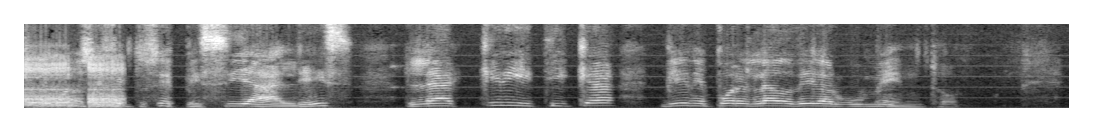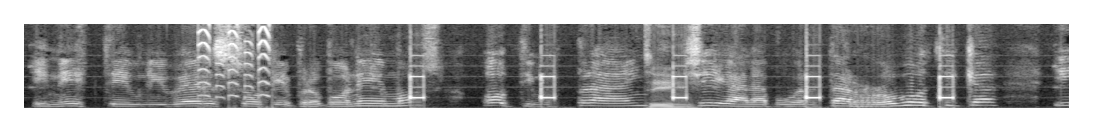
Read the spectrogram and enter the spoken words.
tiene buenos efectos especiales, la crítica viene por el lado del argumento. En este universo que proponemos, Optimus Prime Sí. llega a la pubertad robótica y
